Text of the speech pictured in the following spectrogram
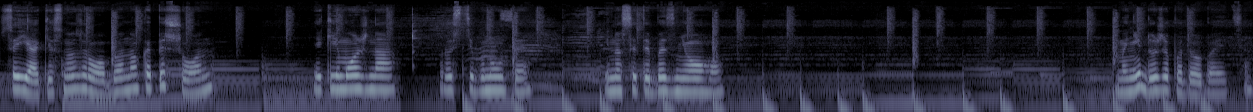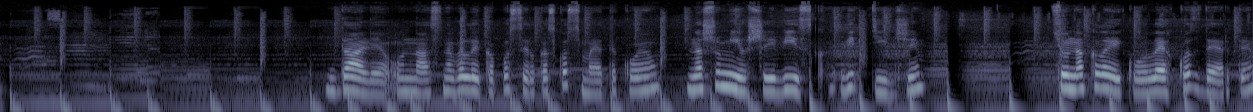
Все якісно зроблено, капюшон, який можна розстібнути і носити без нього. Мені дуже подобається. Далі у нас невелика посилка з косметикою, нашумівший віск від Тіджі. Цю наклейку легко здерти.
